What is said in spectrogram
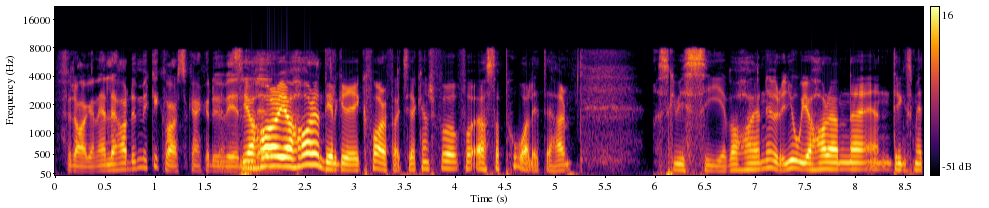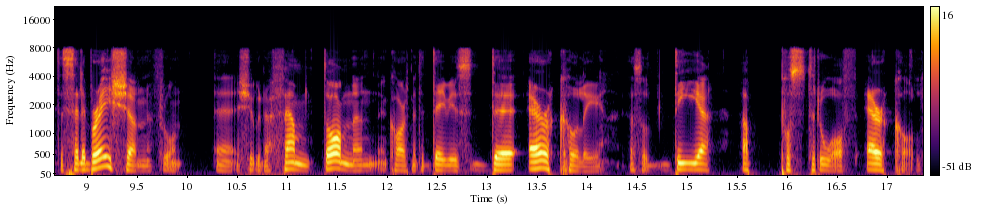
för dagen eller har du mycket kvar så kanske du vill? Så jag, har, jag har en del grejer kvar faktiskt. Jag kanske får, får ösa på lite här. Ska vi se, vad har jag nu? Jo, jag har en, eh, en drink som heter Celebration från eh, 2015. En karl som heter Davis de Ercoli. Alltså D apostrof Ercol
